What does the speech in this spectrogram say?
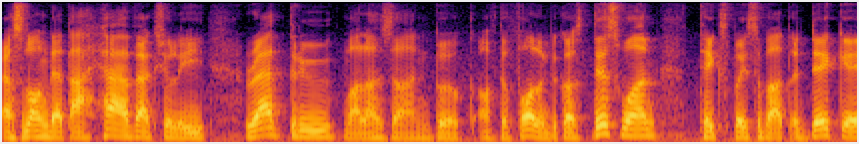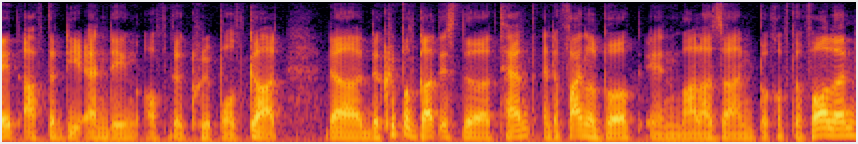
as long that I have actually read through Malazan Book of the Fallen, because this one takes place about a decade after the ending of The Crippled God. The, the Crippled God is the 10th and the final book in Malazan Book of the Fallen.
